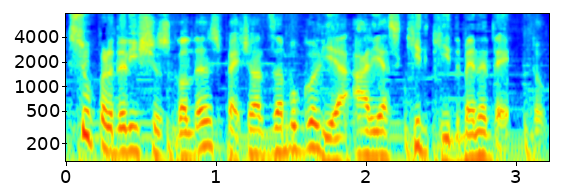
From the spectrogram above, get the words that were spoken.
Super Delicious Golden Special Zabugolia alias Kid Kid Benedetto.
